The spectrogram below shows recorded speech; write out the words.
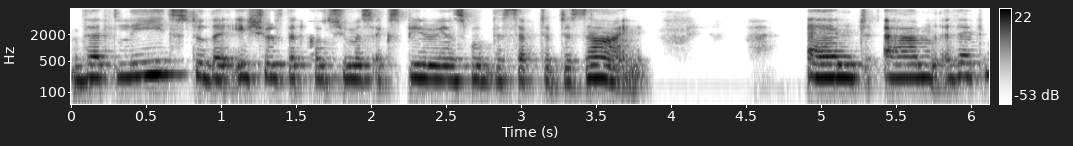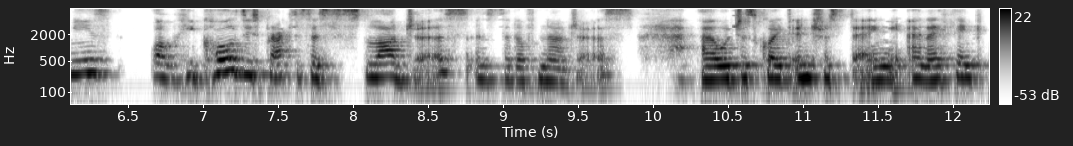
that leads to the issues that consumers experience with deceptive design. And um, that means well, he calls these practices sludges instead of nudges, uh, which is quite interesting. And I think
